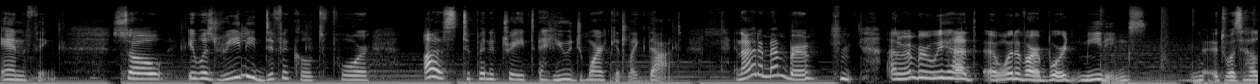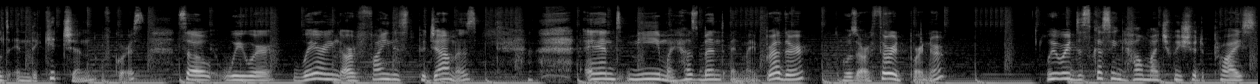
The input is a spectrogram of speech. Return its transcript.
anything. So it was really difficult for us to penetrate a huge market like that. And I remember, I remember we had uh, one of our board meetings. It was held in the kitchen, of course. So we were wearing our finest pajamas. And me, my husband, and my brother, who was our third partner, we were discussing how much we should price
